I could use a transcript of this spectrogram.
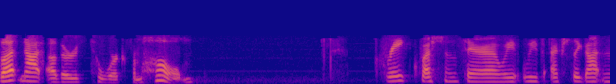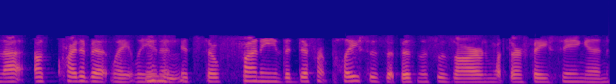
but not others, to work from home? Great question, Sarah. We we've actually gotten that uh, quite a bit lately, mm-hmm. and it, mm-hmm. it's so funny the different places that businesses are and what they're facing, and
